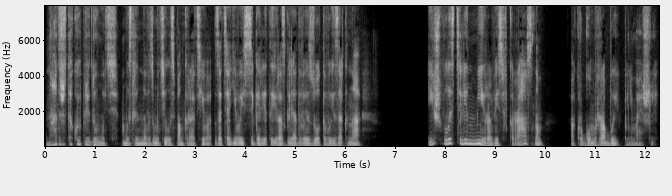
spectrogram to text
«Надо же такое придумать», — мысленно возмутилась Панкратьева, затягиваясь сигаретой и разглядывая Зотова из окна. «Ишь, властелин мира, весь в красном, а кругом рабы, понимаешь ли».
